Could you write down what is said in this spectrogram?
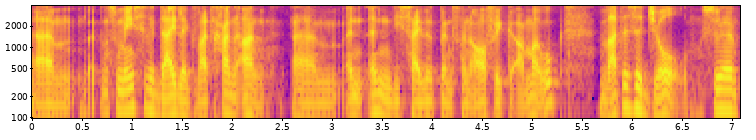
Ehm um, laat ons vir mense verduidelik wat gaan aan ehm um, in in die suiderpunt van Afrika, maar ook wat is 'n jol? So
